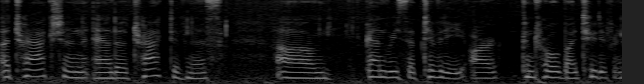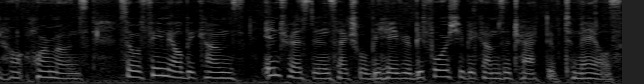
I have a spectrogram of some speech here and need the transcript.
attraction and attractiveness um, and receptivity are controlled by two different ho hormones. So a female becomes interested in sexual behavior before she becomes attractive to males.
